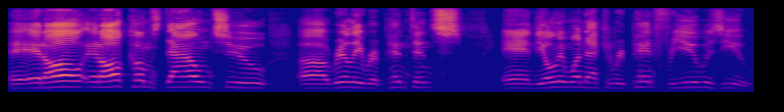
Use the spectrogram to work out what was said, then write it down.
it all it all comes down to uh, really repentance, and the only one that can repent for you is you.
